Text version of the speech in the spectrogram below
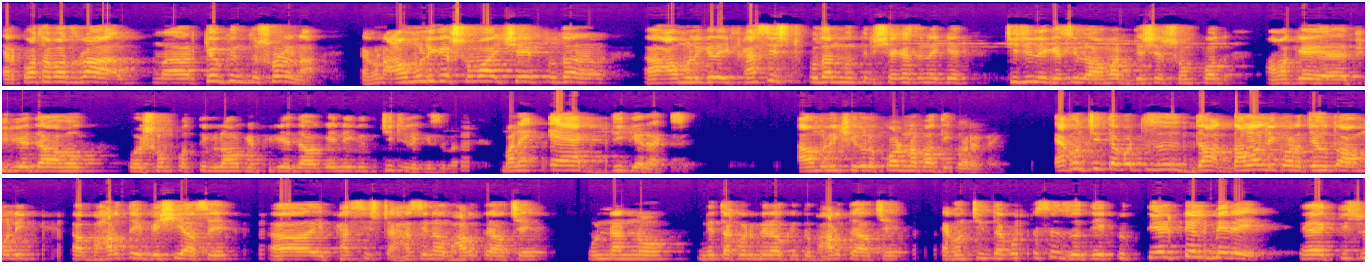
এর কথাবার্তা কেউ কিন্তু শোনে না। এখন আওয়ামী লীগের সময় সে প্রধান, আওয়ামী লীগের এই ফ্যাসিস্ট প্রধানমন্ত্রী শেখ হাসিনাকে চিঠি লিখেছিল, আমার দেশের সম্পদ আমাকে ফিরিয়ে দেওয়া হোক, ওই সম্পত্তিগুলো আমাকে ফিরিয়ে দেওয়া হোক এই নিয়ে কিন্তু চিঠি লিখেছিল। মানে একদিকে রাখছে। আওয়ামী লীগ সেগুলো কর্ণপাতি করে নাই। এখন চিন্তা করতেছে দালালি করে যেহেতু আওয়ামী লীগ ভারতে বেশি আছে ফ্যাসিস্ট হাসিনাও ভারতে আছে, অন্যান্য নেতাকর্মীরাও কিন্তু ভারতে আছে। এখন চিন্তা করতেছে যদি একটু তেল টেল মেরে কিছু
